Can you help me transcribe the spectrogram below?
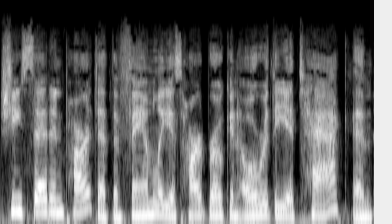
She said in part that the family is heartbroken over the attack and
